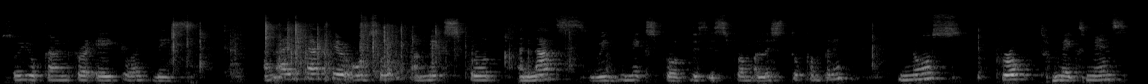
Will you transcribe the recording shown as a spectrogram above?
so you can create like this and I have here also a mixed fruit and nuts with mixed fruit this is from a Alesto company. Nose fruit mix means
